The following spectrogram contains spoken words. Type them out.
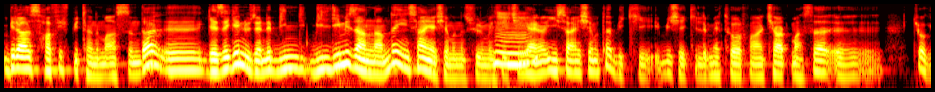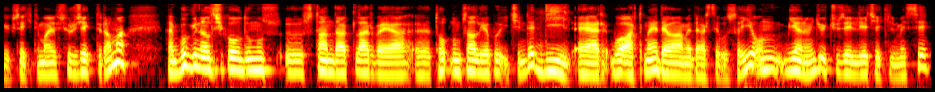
biraz hafif bir tanım aslında. E, gezegen üzerinde bildiğimiz anlamda insan yaşamının sürmesi Hı -hı. için. Yani insan yaşamı tabii ki bir şekilde meteor falan çarpmazsa e, çok yüksek ihtimalle sürecektir. Ama hani bugün alışık olduğumuz e, standartlar veya e, toplumsal yapı içinde değil. Eğer bu artmaya devam ederse bu sayı onun bir an önce 350'ye çekilmesi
